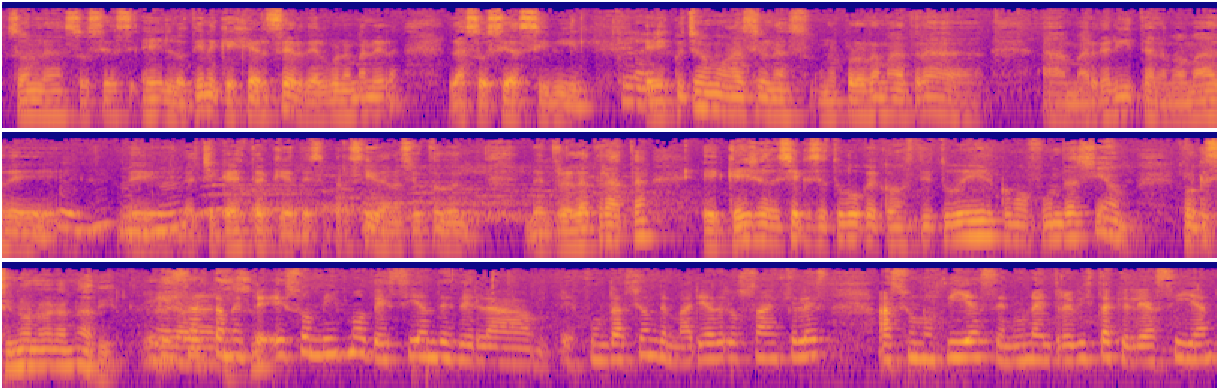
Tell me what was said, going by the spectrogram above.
son las sociedades, lo tiene que ejercer de alguna manera la sociedad civil. escuchamos hace unos programas atrás a Margarita, la mamá de, la chica esta que es desaparecida, ¿no es cierto?, dentro de la trata, eh, que ella decía que se tuvo que constituir como fundación, porque si no, no era nadie. Exactamente, eso mismo decían desde la eh, Fundación de María de los Ángeles hace unos días en una entrevista que le hacían,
